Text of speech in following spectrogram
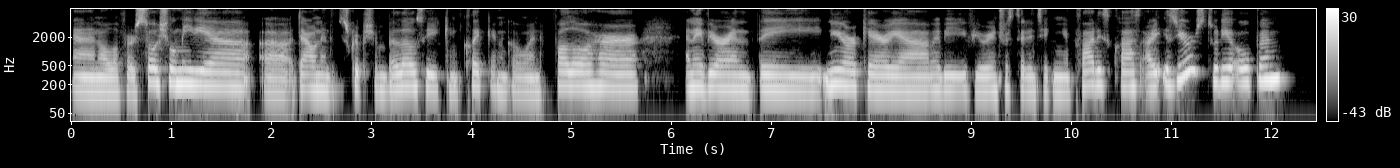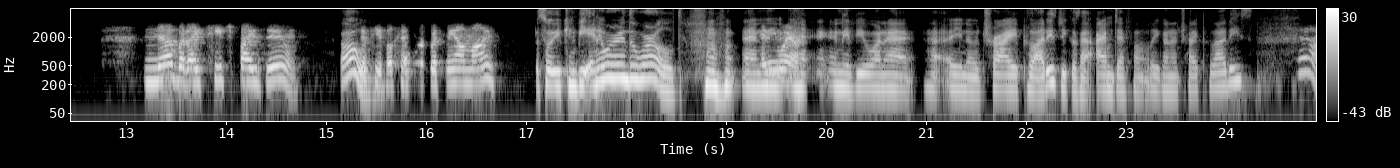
and all of her social media uh, down in the description below so you can click and go and follow her. And if you're in the New York area, maybe if you're interested in taking a Pilates class, are, is your studio open? No, but I teach by Zoom, Oh, so people can work with me online. So you can be anywhere in the world and Anywhere. and if you want to you know try pilates because I, i'm definitely going to try pilates Yeah.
